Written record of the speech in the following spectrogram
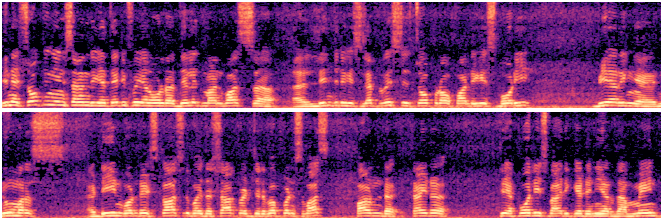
in a shocking incident, a 35-year-old Dalit man was uh, uh, lynched. His left wrist is chopped off and his body, bearing uh, numerous uh, DIN wounds caused by the sharp-edged weapons, was found uh, tied uh, to a police barricade near the main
